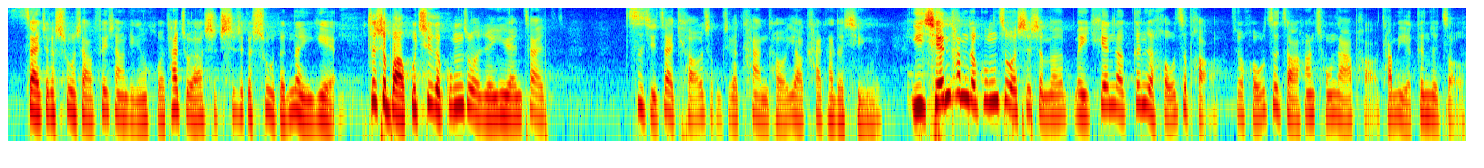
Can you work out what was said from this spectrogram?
在这个树上非常灵活。它主要是吃这个树的嫩叶。这是保护区的工作人员在自己在调整这个探头，要看它的行为。以前他们的工作是什么？每天呢跟着猴子跑，就猴子早上从哪跑，他们也跟着走，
